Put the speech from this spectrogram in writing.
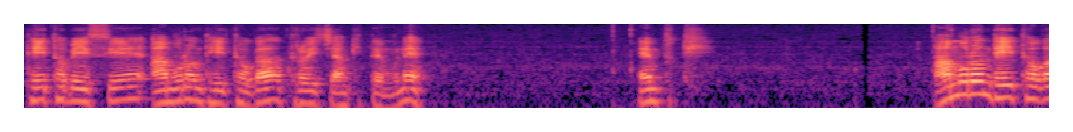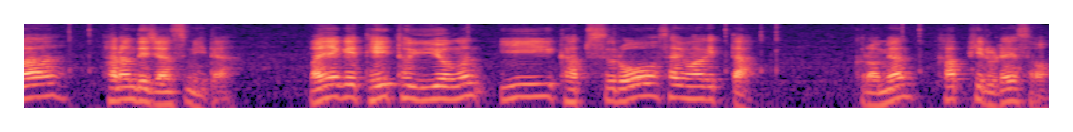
데이터베이스에 아무런 데이터가 들어있지 않기 때문에 empty 아무런 데이터가 반환되지 않습니다. 만약에 데이터 유형은 이 값으로 사용하겠다. 그러면 카피를 해서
